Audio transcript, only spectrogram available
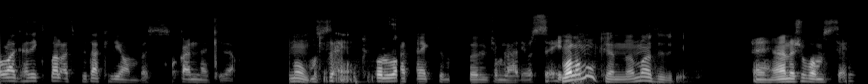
الأوراق هذيك طلعت في ذاك اليوم بس أتوقع إنها كذا. ممكن مستحيل. ممكن. طول الوقت كان يكتب الجمله هذه مستحيل. والله ممكن ما تدري. إيه أنا أشوفها مستحيل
